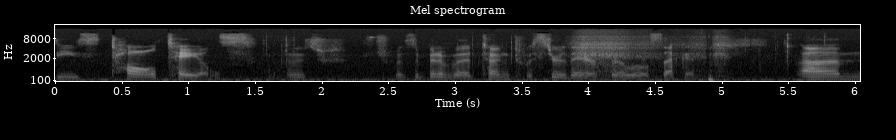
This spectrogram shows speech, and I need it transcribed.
these tall tales, which, which was a bit of a tongue twister there for a little second. Um,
